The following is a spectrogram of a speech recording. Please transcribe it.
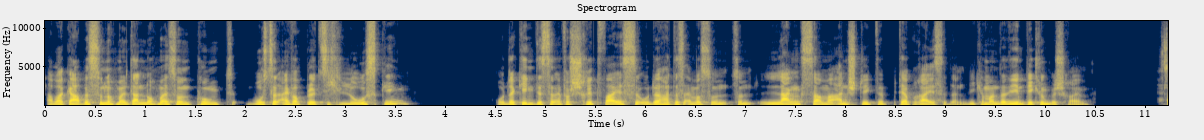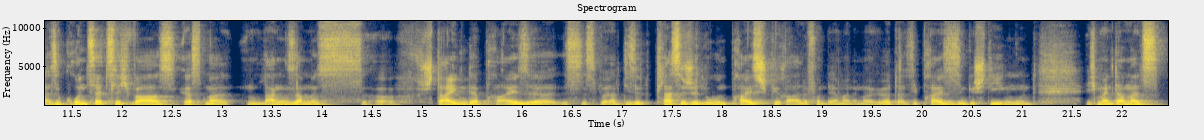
Aber gab es so nochmal dann nochmal so einen Punkt, wo es dann einfach plötzlich losging? Oder ging das dann einfach schrittweise oder hat das einfach so ein, so ein langsamer Anstieg der, der Preise dann? Wie kann man da die Entwicklung beschreiben? Also grundsätzlich war es erstmal ein langsames äh, Steigen der Preise. Es ist diese klassische Lohnpreisspirale, von der man immer hört. Also die Preise sind gestiegen und ich meine, damals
